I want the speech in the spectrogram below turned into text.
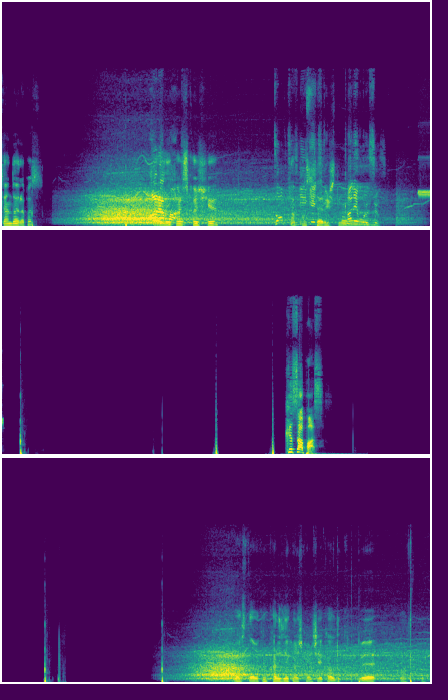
Tane daha ara pas. Ara Kaleciyle pas. Karşı karşıya. Top çizgiyi geçti. Kale vuruşu. Kısa pas. Burası da bakın kaleciye karşı karşıya kaldık ve Oh, oh.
